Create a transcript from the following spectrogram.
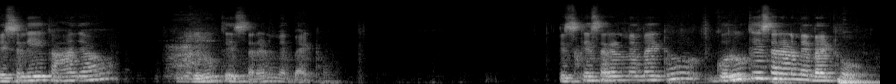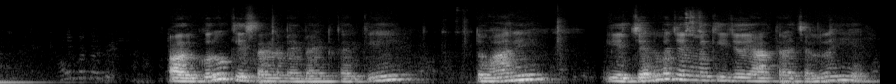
इसलिए कहा जाओ? गुरु के शरण में बैठो। किसके शरण में बैठो? गुरु के शरण में बैठो। और गुरु के शरण में बैठ करके तुम्हारी ये जन्म जन्म की जो यात्रा चल रही है,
